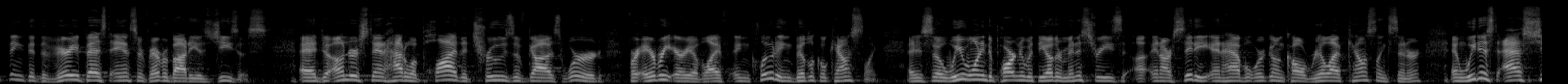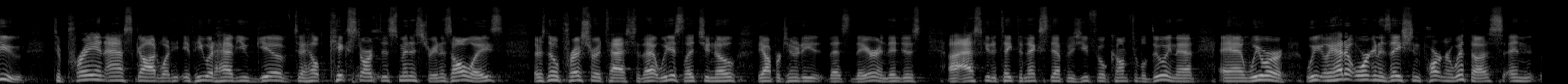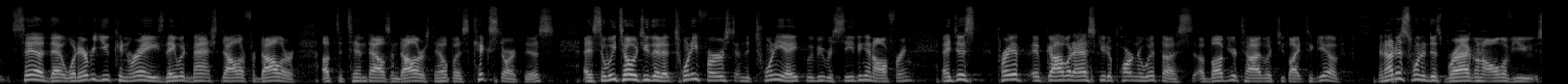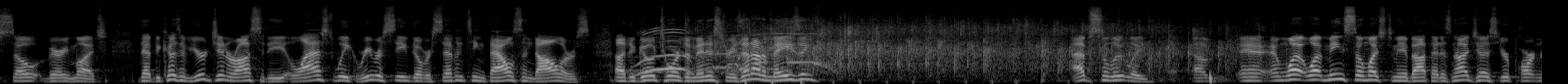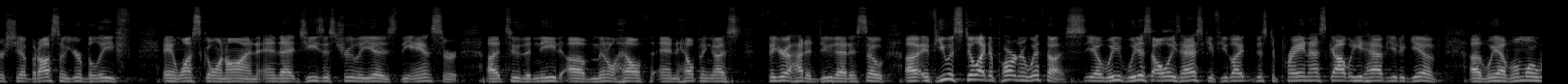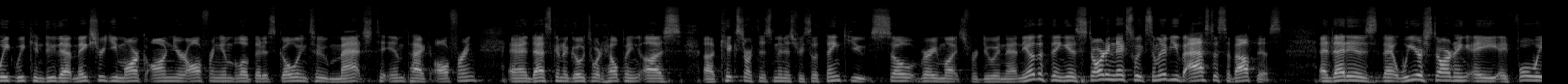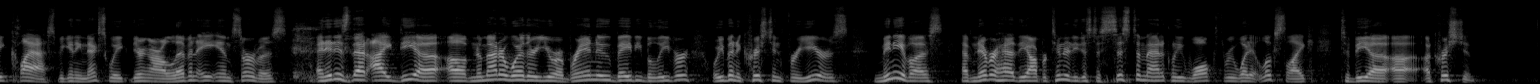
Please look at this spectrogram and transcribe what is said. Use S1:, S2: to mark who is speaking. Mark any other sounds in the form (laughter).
S1: We think that the very best answer for everybody is Jesus. And to understand how to apply the truths of God's word for every area of life, including biblical counseling. And so we're wanting to partner with the other ministries uh, in our city and have what we're going to call Real Life Counseling Center. And we just asked you to pray and ask God what if He would have you give to help kickstart this ministry. And as always, there's no pressure attached to that. We just let you know the opportunity that's there, and then just uh, ask you to take the next step as you feel comfortable doing that. And we were we, we had an organization partner with us and said that whatever you can raise, they would match dollar for dollar up to ten thousand dollars to help us kickstart this. And so we told you that at 21st and the 28th we'd be receiving an offering, and just pray if, if God would ask you to partner with us above your tithe what you'd like to give. And I just want to just brag on all of you so very much that because of your generosity, last week we received over $17,000 uh, to go toward the ministry. Is that not amazing? Absolutely. Um, and, and what, what means so much to me about that is not just your partnership, but also your belief in what's going on, and that Jesus truly is the answer uh, to the need of mental health and helping us figure out how to do that. And so, uh, if you would still like to partner with us, you know, we, we just always ask you if you'd like just to pray and ask God what He'd have you to give. Uh, we have one more week we can do that. Make sure you mark on your offering envelope that it's going to match to impact offering, and that's going to go toward helping us uh, kickstart this ministry. So, thank you so very much for doing that. And the other thing is, starting next week, some of you have asked us about this, and that is that we are starting a, a four week class beginning next week during our 11 a.m. service, and it is that idea of no matter whether you're a brand new baby believer or you've been a Christian for years, many of us have never had the opportunity just to systematically walk through what it looks like to be a, a, a Christian.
